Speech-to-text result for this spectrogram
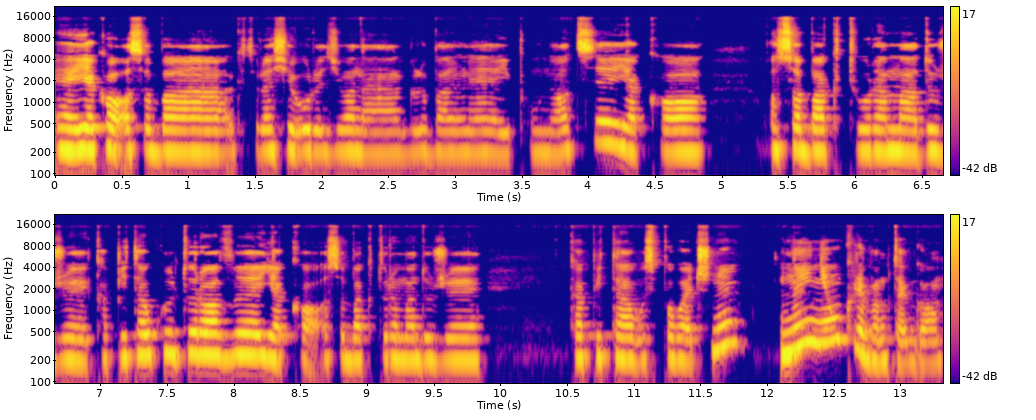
E, jako osoba, która się urodziła na globalnej północy, jako osoba, która ma duży kapitał kulturowy, jako osoba, która ma duży kapitał społeczny. No i nie ukrywam tego.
